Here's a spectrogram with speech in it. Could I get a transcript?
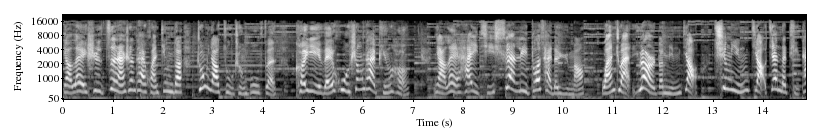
鸟类是自然生态环境的重要组成部分，可以维护生态平衡。鸟类还以其绚丽多彩的羽毛、婉转悦耳的鸣叫。轻盈矫健的体态，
